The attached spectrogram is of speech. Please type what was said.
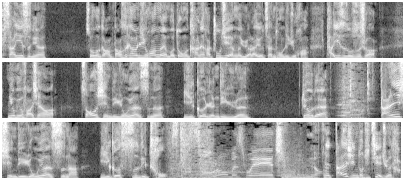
啥意思呢？就我刚当时看完这句话，我也没懂，我看了一下注解，我越来越赞同这句话。他意思就是说，你有没有发现啊？糟心的永远是那一个人的怨，对不对？担心的永远是那一个事的丑。some rumors with you. No. 那担心就去解决它，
